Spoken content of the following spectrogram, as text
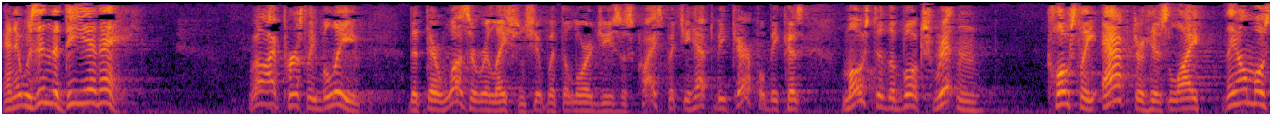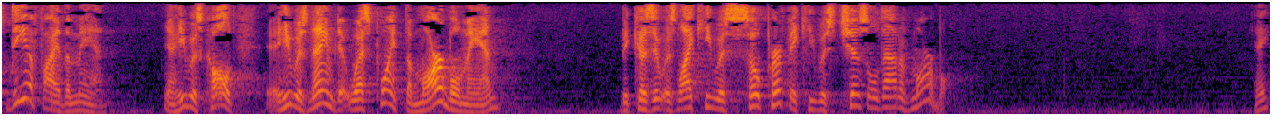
And it was in the DNA. Well, I personally believe that there was a relationship with the Lord Jesus Christ, but you have to be careful because most of the books written closely after his life, they almost deify the man. Know, he was called, he was named at West Point the Marble Man because it was like he was so perfect, he was chiseled out of marble. Okay?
